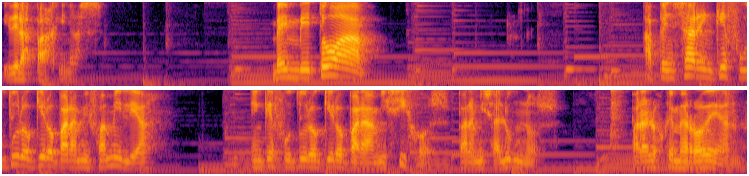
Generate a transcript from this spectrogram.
y de las páginas. Me invitó a, a pensar en qué futuro quiero para mi familia, en qué futuro quiero para mis hijos, para mis alumnos, para los que me rodean.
